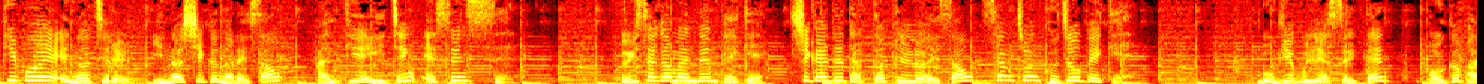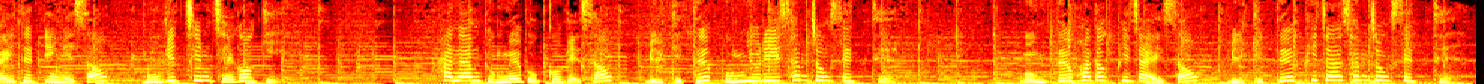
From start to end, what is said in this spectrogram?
피부의 에너지를 이너 시그널에서 안티에이징 에센스. 의사가 만든 베개 시가드 닥터필로에서 3종 구조 베개. 모기 물렸을 땐 버그 바이트 띵에서 모기침 제거기. 하남 동네 복국에서 밀키트 복요리 3종 세트. 몽뜨 화덕 피자에서 밀키트 피자 3종 세트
